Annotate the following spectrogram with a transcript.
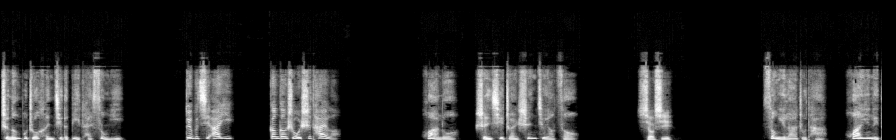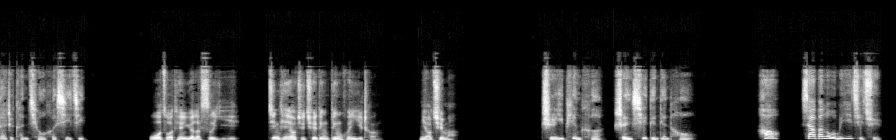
只能不着痕迹的避开宋义。对不起，阿义，刚刚是我失态了。话落，沈西转身就要走。小西，宋义拉住他，话音里带着恳求和希冀。我昨天约了司仪，今天要去确定订婚议程，你要去吗？迟疑片刻，沈西点点头。好，下班了我们一起去。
